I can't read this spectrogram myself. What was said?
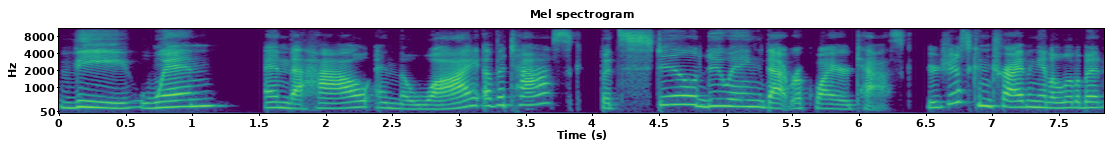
the when and the how and the why of a task, but still doing that required task. You're just contriving it a little bit,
